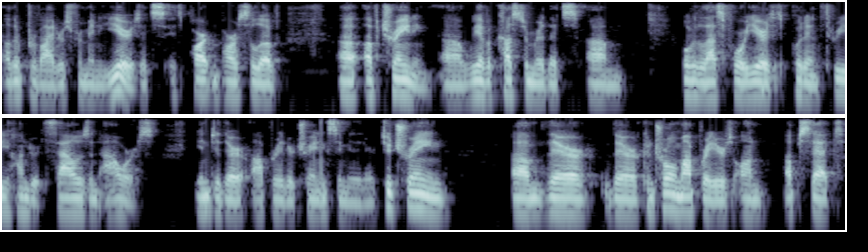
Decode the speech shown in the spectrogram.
other providers for many years. It's it's part and parcel of uh, of training. Uh, we have a customer that's um, over the last four years has put in 300,000 hours into their operator training simulator to train um, their their control room operators on upset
